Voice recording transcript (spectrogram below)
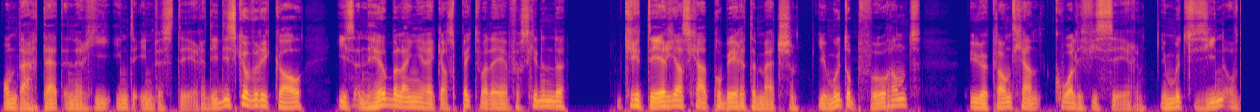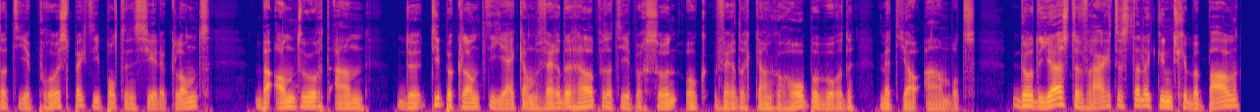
om daar tijd en energie in te investeren? Die discovery call is een heel belangrijk aspect waar je verschillende criteria's gaat proberen te matchen. Je moet op voorhand je klant gaan kwalificeren. Je moet zien of dat die prospect, die potentiële klant, beantwoordt aan de type klant die jij kan verder helpen, zodat die persoon ook verder kan geholpen worden met jouw aanbod. Door de juiste vragen te stellen kun je bepalen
